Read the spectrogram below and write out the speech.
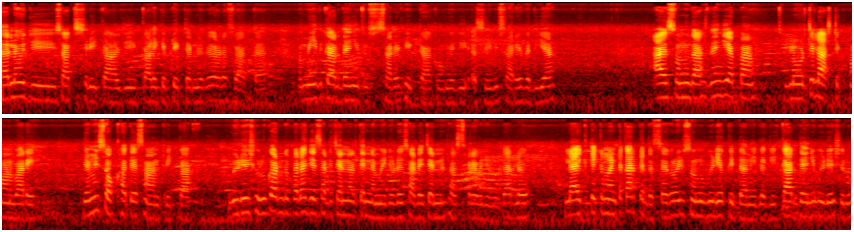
ਹੈਲੋ ਜੀ, ਸਤਿ ਸ੍ਰੀ ਅਕਾਲ ਜੀ। ਕਾਲੀ ਕਿਪਟਿਕ ਚੈਨਲ ਤੇ ਤੁਹਾਡਾ ਸਵਾਗਤ ਹੈ। ਉਮੀਦ ਕਰਦੇ ਹਾਂ ਜੀ ਤੁਸੀਂ ਸਾਰੇ ਠੀਕ ਠਾਕ ਹੋਵੋਗੇ ਜੀ, ਅਸੀਂ ਵੀ ਸਾਰੇ ਵਧੀਆ। ਅੱਜ ਤੁਹਾਨੂੰ ਦੱਸਦੇ ਹਾਂ ਜੀ ਆਪਾਂ ਲੋੜ 'ਚ ਇਲਾਸਟਿਕ ਪਾਉਣ ਬਾਰੇ। ਜਮੀ ਸੌਖਾ ਤੇ ਆਸਾਨ ਤਰੀਕਾ। ਵੀਡੀਓ ਸ਼ੁਰੂ ਕਰਨ ਤੋਂ ਪਹਿਲਾਂ ਜੇ ਸਾਡੇ ਚੈਨਲ ਤੇ ਨਵੇਂ ਜੁੜੇ ਸਾਡੇ ਚੈਨਲ ਸਬਸਕ੍ਰਾਈਬ ਜ਼ਰੂਰ ਕਰ ਲਿਓ। ਲਾਈਕ ਤੇ ਕਮੈਂਟ ਕਰਕੇ ਦੱਸਿਆ ਕਰੋ ਜੀ, ਤੁਹਾਨੂੰ ਵੀਡੀਓ ਕਿੱਦਾਂ ਦੀ ਲੱਗੀ। ਕਰਦੇ ਹਾਂ ਜੀ ਵੀਡੀਓ ਸ਼ੁਰੂ।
